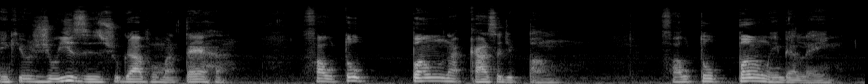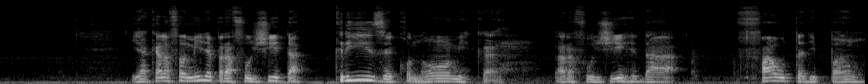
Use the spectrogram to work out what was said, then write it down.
em que os juízes julgavam uma terra, faltou pão na casa de pão, faltou pão em Belém. E aquela família, para fugir da crise econômica, para fugir da falta de pão,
